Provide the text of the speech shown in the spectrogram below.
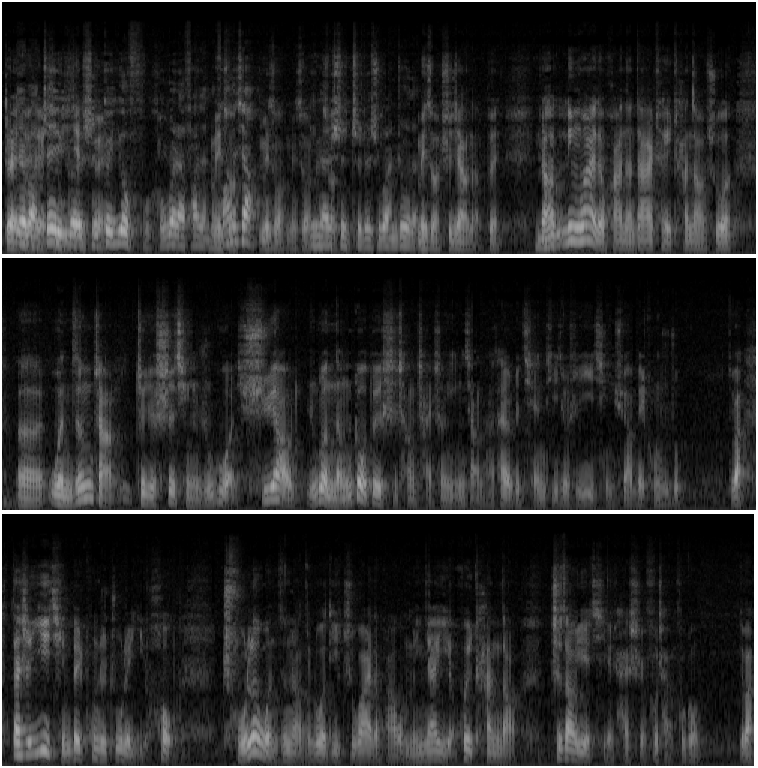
对对吧？这个是对更又符合未来发展的方向，，没错，没错，没错。应该是值得去关注的。没错，是这样的，对。然后另外的话呢，大家可以看到说，呃，稳增长这个事情，如果需要，如果能够对市场产生影响的话，它有个前提就是疫情需要被控制住，对吧？但是疫情被控制住了以后，除了稳增长的落地之外的话，我们应该也会看到制造业企业开始复产复工。对吧？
